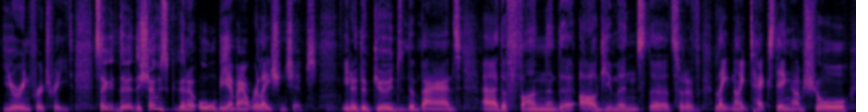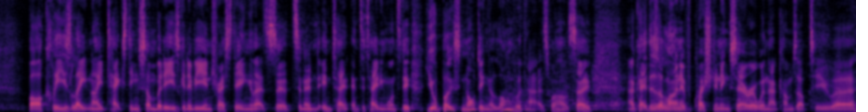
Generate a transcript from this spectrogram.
you're in for a treat. So the, the show's going to all be about relationships. You know, the good, the bad, uh, the fun, the arguments, the sort of late night texting. I'm sure Barclays late night texting somebody is going to be interesting. That's uh, it's an entertaining one to do. You're both nodding along with that as well. So, okay, there's a line of questioning Sarah when that comes up to. Uh,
